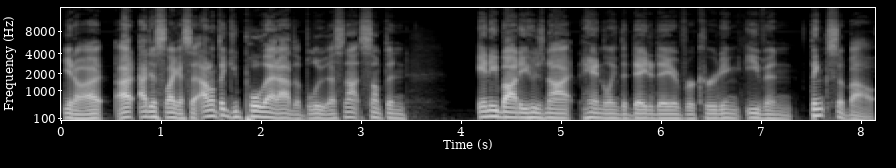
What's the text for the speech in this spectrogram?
you know, I, I I just like I said, I don't think you pull that out of the blue. That's not something anybody who's not handling the day to day of recruiting even thinks about.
